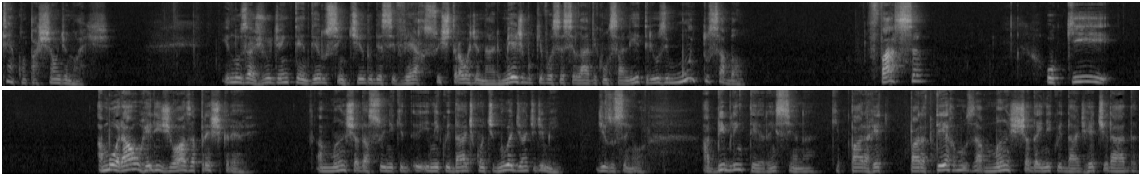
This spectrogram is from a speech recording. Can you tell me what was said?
tenha compaixão de nós e nos ajude a entender o sentido desse verso extraordinário. Mesmo que você se lave com salitre use muito sabão, faça o que a moral religiosa prescreve. A mancha da sua iniquidade continua diante de mim, diz o Senhor. A Bíblia inteira ensina que para, para termos a mancha da iniquidade retirada,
